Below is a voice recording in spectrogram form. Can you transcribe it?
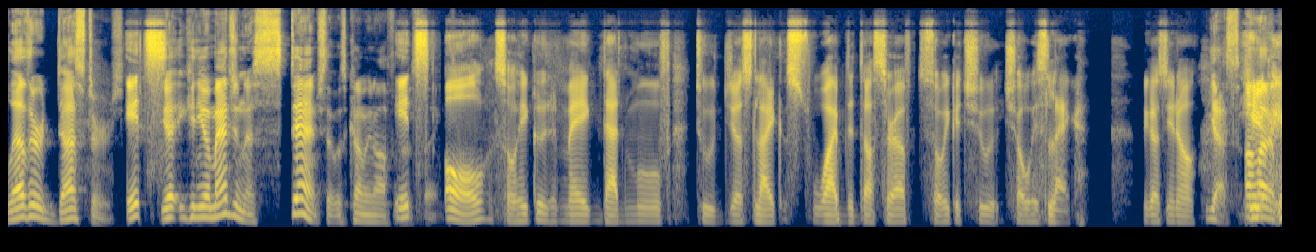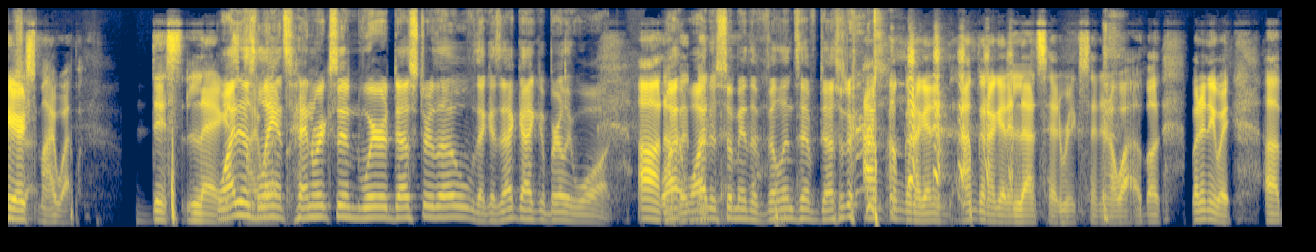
leather dusters. it's Yeah, can you imagine the stench that was coming off? Of it's all so he could make that move to just like swipe the duster off so he could shoot, show his leg because you know yes. here- here's my weapon. This leg. Why does Lance weapon. Henriksen wear a duster though? Because that guy could barely walk. Oh, no, why but- why but- do so many of the villains have dusters? I'm, I'm gonna get in. I'm gonna get in Lance Henriksen in a while, but but anyway, uh,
